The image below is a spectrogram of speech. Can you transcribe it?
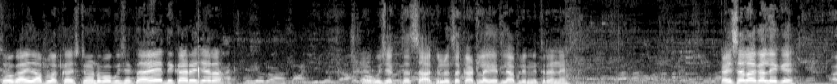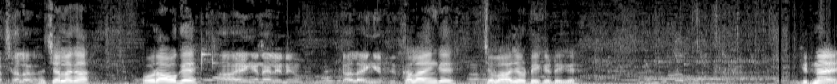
सो गाईज आपला कस्टमर बघू शकता. ए दिका रे जरा. बघू शकता सहा किलोचा काटला घेतला आपल्या मित्राने. कैसा लगा लेके? अच्छा लगा. अच्छा लगा. और आओगे? हाँ आएंगे ना लेने। कल आएंगे फिर। कल आएंगे? चलो आ जाओ ठीक है ठीक है. कितना है?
